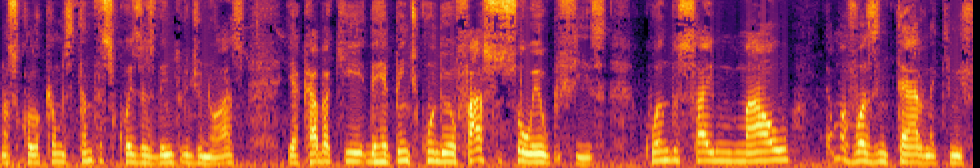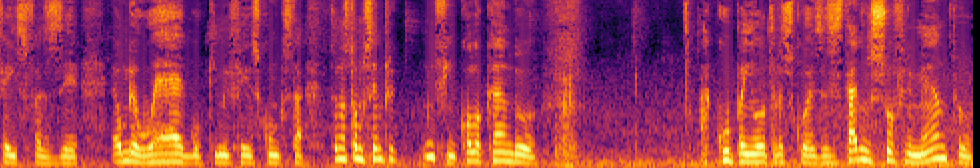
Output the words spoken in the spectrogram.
Nós colocamos tantas coisas dentro de nós e acaba que de repente quando eu faço sou eu que fiz. Quando sai mal, é uma voz interna que me fez fazer, é o meu ego que me fez conquistar. Então nós estamos sempre, enfim, colocando a culpa em outras coisas. Estar em sofrimento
